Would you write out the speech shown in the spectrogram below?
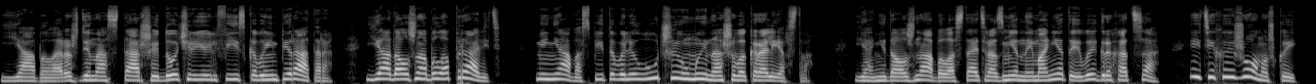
Я была рождена старшей дочерью эльфийского императора. Я должна была править. Меня воспитывали лучшие умы нашего королевства. Я не должна была стать разменной монетой в играх отца и тихой женушкой,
